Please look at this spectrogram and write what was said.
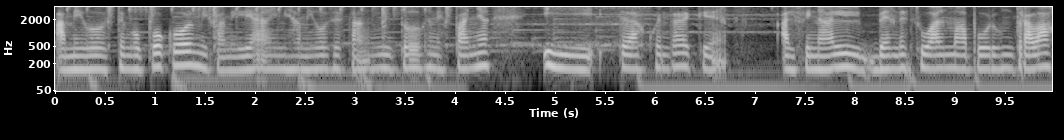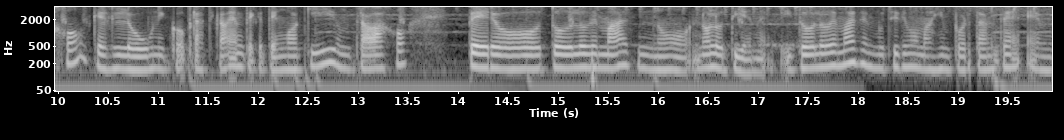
amigos tengo pocos, mi familia y mis amigos están todos en España y te das cuenta de que al final vendes tu alma por un trabajo, que es lo único prácticamente que tengo aquí, un trabajo, pero todo lo demás no, no lo tienes y todo lo demás es muchísimo más importante en,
